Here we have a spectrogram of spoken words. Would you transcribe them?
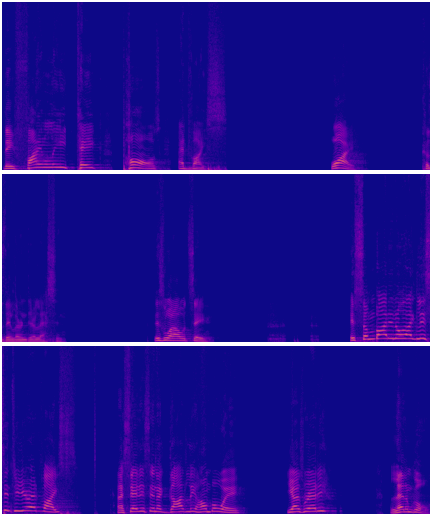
They finally take Paul's advice. Why? Because they learned their lesson. This is what I would say. If somebody don't like listen to your advice, I say this in a godly, humble way. You guys ready? Let them go.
